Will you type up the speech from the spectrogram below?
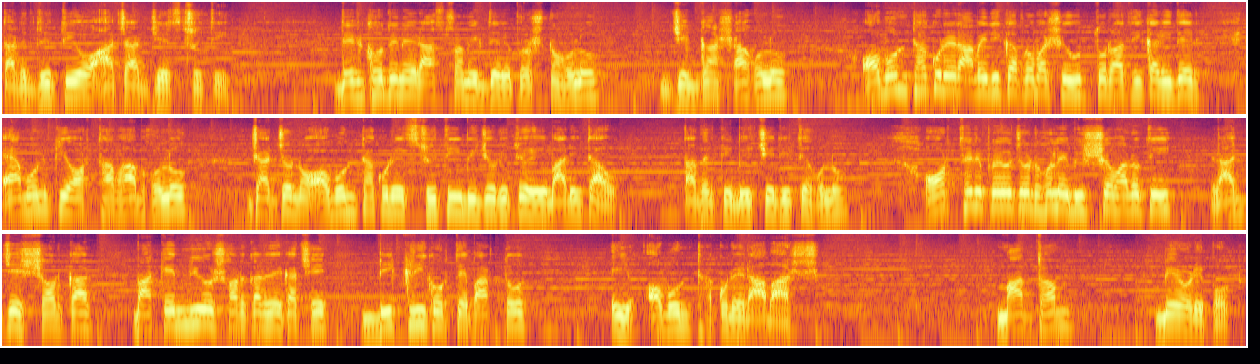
তার দ্বিতীয় আচার্যের স্মৃতি। দীর্ঘদিনের আশ্রমিকদের প্রশ্ন হলো, জিজ্ঞাসা হলো অবন ঠাকুরের আমেরিকা প্রবাসী উত্তরাধিকারীদের এমন কি অর্থাভাব হলো, যার জন্য অবন ঠাকুরের স্মৃতি বিজড়িত এই বাড়িটাও তাদেরকে বেচে দিতে হলো। অর্থের প্রয়োজন হলে বিশ্বভারতী রাজ্যের সরকার বা কেন্দ্রীয় সরকারের কাছে বিক্রি করতে পারত এই অবন ঠাকুরের আবাস। মাধ্যম, ব্যুরো রিপোর্ট।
